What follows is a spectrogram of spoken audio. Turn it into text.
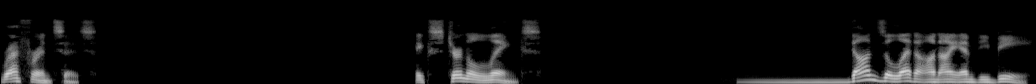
References. External links Dawn Zulueta on IMDb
